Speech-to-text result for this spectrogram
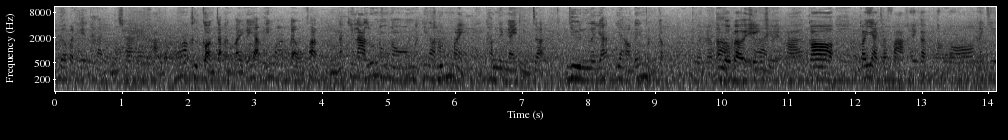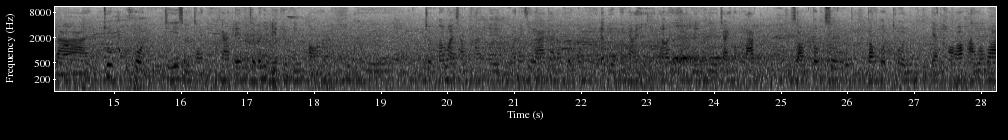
เพื่อประเทศไทยใช่ค่ะเพราะว่าคือก่อนจากกันไปก็อยากให้แบ๋วฝากถึงนักกีฬารุ่นน้องๆนักกีฬารุ่นใหม่ ทำยังไงถึงจะยืนระยะยาวได้เหมือนกับ เหมือนแบบอ่าตัวเบลเองใช่ใช่ไหมคะ ก็ก็อยากจะฝากให้กับน้องๆนักกีฬาทุกคนที่สนใจในการเล่นเทเบิลเทนนิสหรือปิงปองคือจุดเป้าหมายสำคัญเลยคือว่านักกีฬาแต่ละคนต้องมีระเบียบวินัยแล้วอีกอย่างหนึ่งคือใจต้องรักสองต้องสู้ต้องอดทน อย่าท้อค่ะเพราะว่า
